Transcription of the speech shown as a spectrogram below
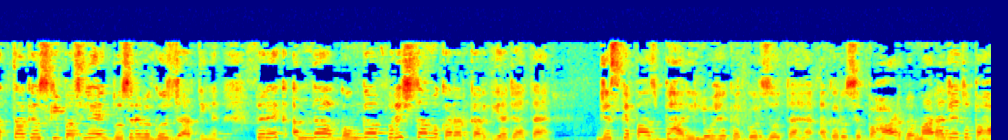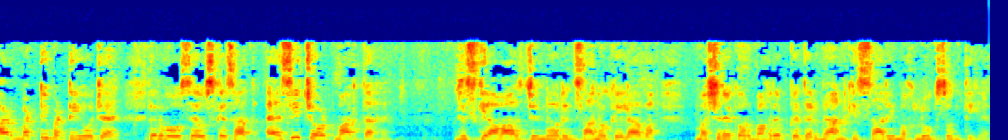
حتیٰ کہ اس کی پسلیاں ایک دوسرے میں گھس جاتی ہیں۔ پھر ایک اندھا گنگا فرشتہ مقرر کر دیا جاتا ہے۔ جس کے پاس بھاری لوہے کا گرز ہوتا ہے، اگر اسے پہاڑ پہ مارا جائے تو پہاڑ مٹی مٹی ہو جائے، پھر وہ اسے اس کے ساتھ ایسی چوٹ مارتا ہے، جس کی آواز جنوں اور انسانوں کے علاوہ مشرق اور مغرب کے درمیان کی ساری مخلوق سنتی ہے۔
